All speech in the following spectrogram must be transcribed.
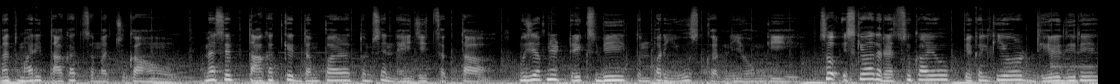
मैं तुम्हारी ताकत समझ चुका हूँ। मैं सिर्फ़ ताकत के दम पर तुमसे नहीं जीत सकता। मुझे अपनी ट्रिक्स भी तुम पर यूज़ करनी होंगी। सो so, इसके बाद रेत्सुकायो पिकल की ओर धीरे धीरे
